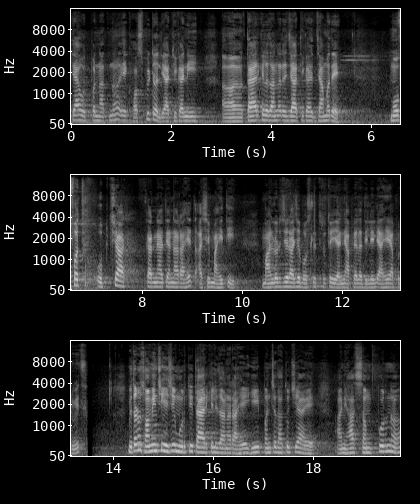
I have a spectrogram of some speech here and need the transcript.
त्या उत्पन्नातनं एक हॉस्पिटल या ठिकाणी तयार केलं जाणार आहे ज्या ठिकाणी ज्यामध्ये मोफत उपचार करण्यात येणार आहेत अशी माहिती मालोरजी राजे भोसले तृतीय यांनी आपल्याला दिलेली आहे यापूर्वीच. मित्रांनो स्वामींची ही जी मूर्ती तयार केली जाणार आहे ही पंचधातूची आहे आणि हा संपूर्ण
